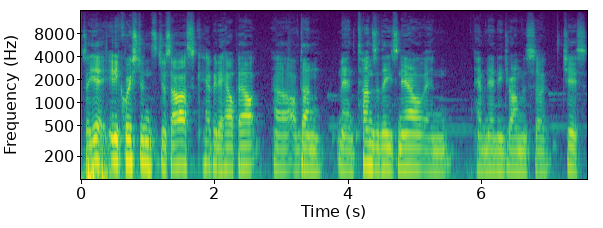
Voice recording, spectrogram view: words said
So yeah, any questions, just ask. Happy to help out. Uh, I've done man tons of these now and haven't had any dramas. So cheers.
